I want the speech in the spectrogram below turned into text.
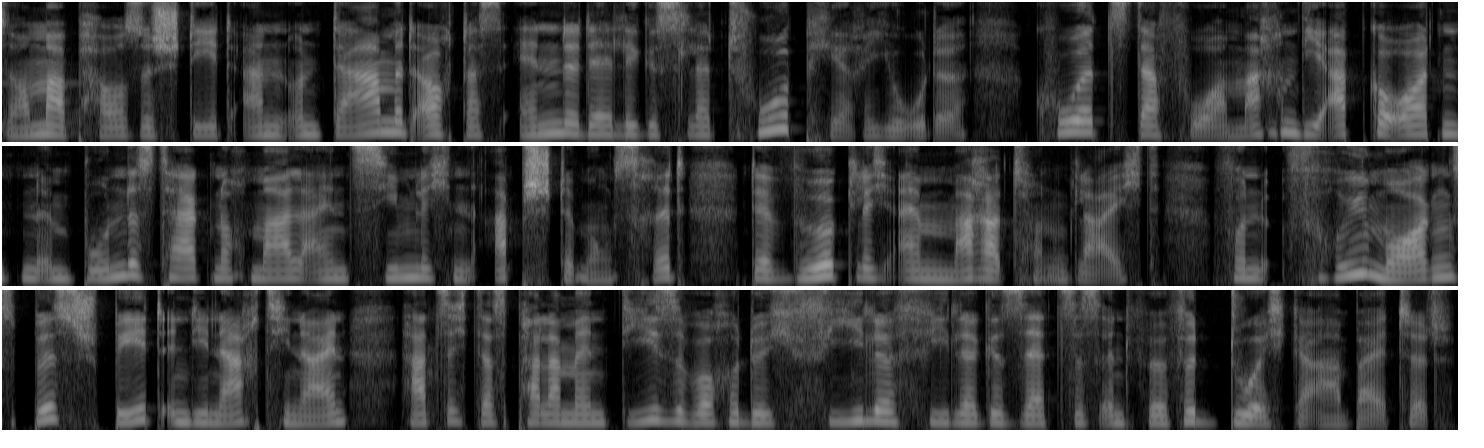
Sommerpause steht an und damit auch das Ende der Legislaturperiode. Kurz davor machen die Abgeordneten im Bundestag nochmal einen ziemlichen Abstimmungsritt, der wirklich einem Marathon gleicht. Von frühmorgens bis spät in die Nacht hinein hat sich das Parlament diese Woche durch viele, viele Gesetzesentwürfe durchgearbeitet.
